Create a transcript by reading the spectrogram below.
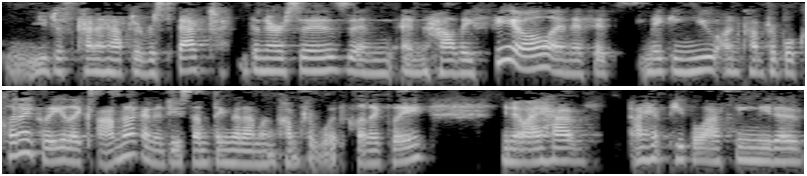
You just kind of have to respect the nurses and, and how they feel. And if it's making you uncomfortable clinically, like I'm not going to do something that I'm uncomfortable with clinically. You know, I have, I have people asking me to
